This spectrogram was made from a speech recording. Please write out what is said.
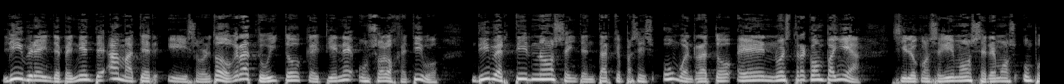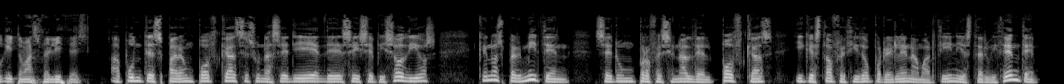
libre, independiente, amateur y sobre todo gratuito que tiene un solo objetivo, divertirnos e intentar que paséis un buen rato en nuestra compañía. Si lo conseguimos, seremos un poquito más felices. Apuntes para un podcast es una serie de seis episodios que nos permiten ser un profesional del podcast y que está ofrecido por Elena Martín y Esther Vicente.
